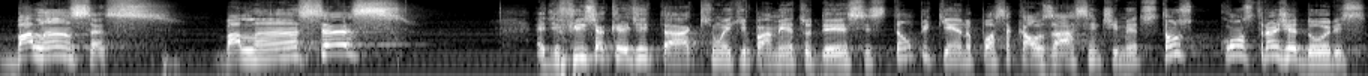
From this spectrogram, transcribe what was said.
balanças. Balanças. É difícil acreditar que um equipamento desses, tão pequeno, possa causar sentimentos tão constrangedores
